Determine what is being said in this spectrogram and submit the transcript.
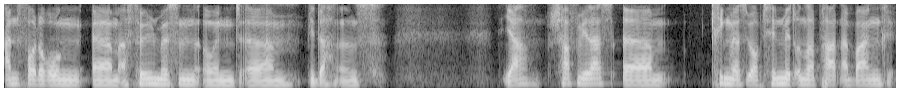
Anforderungen ähm, erfüllen müssen. Und ähm, wir dachten uns, ja, schaffen wir das? Ähm, kriegen wir das überhaupt hin mit unserer Partnerbank?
